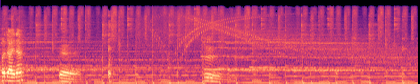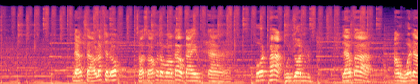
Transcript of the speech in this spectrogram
เข้าใจนะ เอออืมนางสาวลักษณกสสกทมก้าวไกลโพสต์ภาพหุ่นยนต์ แล้วก็เอาหัวนา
